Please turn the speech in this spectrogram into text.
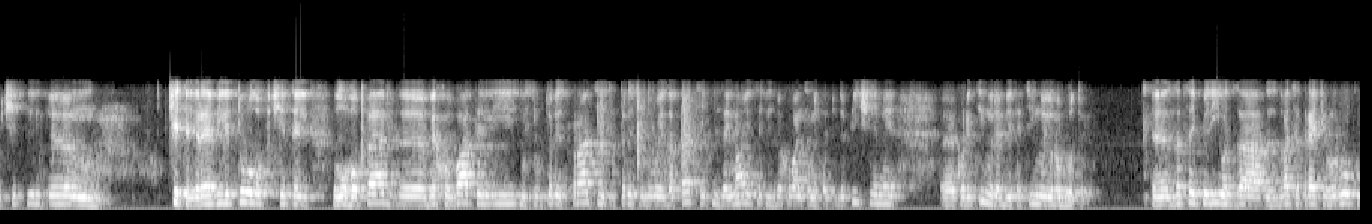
вчитель, ем, вчитель реабілітолог, вчитель логопед, е, вихователі, інструктори з праці, інструктори з трудової адаптації, які займаються із вихованцями та підопічними е, корекційно-реабілітаційною роботою. Е, За цей період, за, з 23-го року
